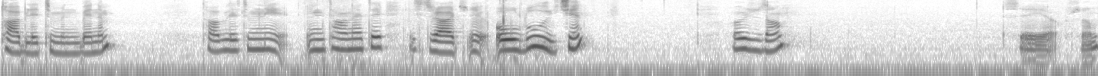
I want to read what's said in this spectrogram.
tabletimin benim. Tabletimin internete ihtiyacı olduğu için o yüzden şey yapsam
